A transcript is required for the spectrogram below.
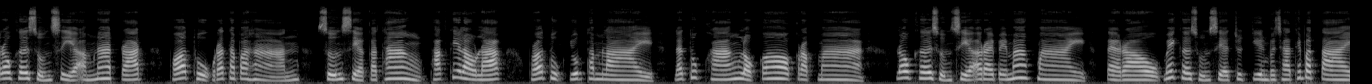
เราเคยสูญเสียอำนาจรัฐ เพราะถูกรัฐประหาร สูญเสียกระทั่งพักที่เรารัก เพราะถูกยุบทำลาย และทุกครั้งเราก็กลับมา เราเคยสูญเสียอะไรไปมากมาย แต่เราไม่เคยสูญเสียจุดยืนประชาธิปไตย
